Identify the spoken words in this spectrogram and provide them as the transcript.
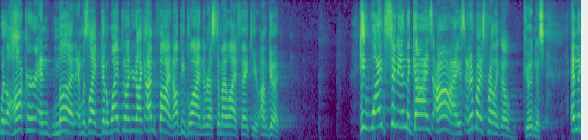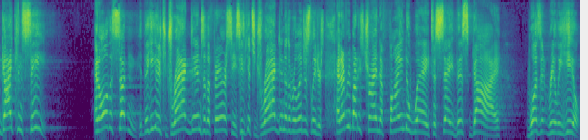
with a hawker and mud and was like, gonna wipe it on your, like, I'm fine. I'll be blind the rest of my life. Thank you. I'm good. He wipes it in the guy's eyes, and everybody's probably like, oh, goodness. And the guy can see. And all of a sudden, he gets dragged into the Pharisees. He gets dragged into the religious leaders. And everybody's trying to find a way to say this guy wasn't really healed.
